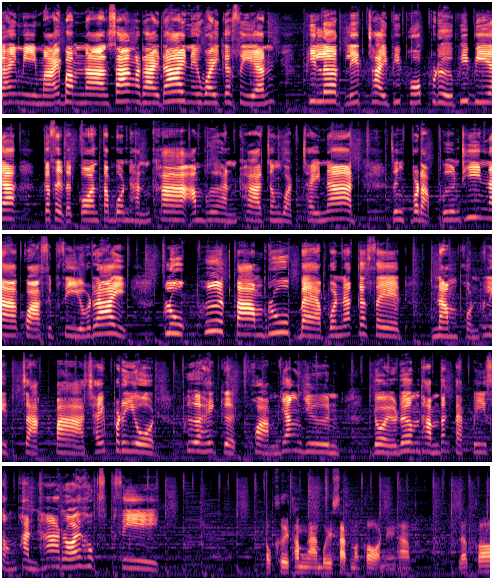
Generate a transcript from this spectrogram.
อให้มีไม้บำนาญสร้างรายได้ในวัยเกษียณ พี่เลิศฤทธิ์ชัยพิภพหรือพี่เบียร์เกษตรกรตำบลหันคาอำเภอหันคาจังหวัดชัยนาทจึงปรับพื้นที่นากว่า 14 ไร่ ปลูกพืชตามรูปแบบวรรณเกษตรนำผลผลิตจากป่าใช้ประโยชน์ เพื่อให้เกิดความยั่งยืน โดยเริ่มทำตั้งแต่ปี 2564 เราเคยทำงานบริษัทมาก่อนนะครับ แล้วก็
